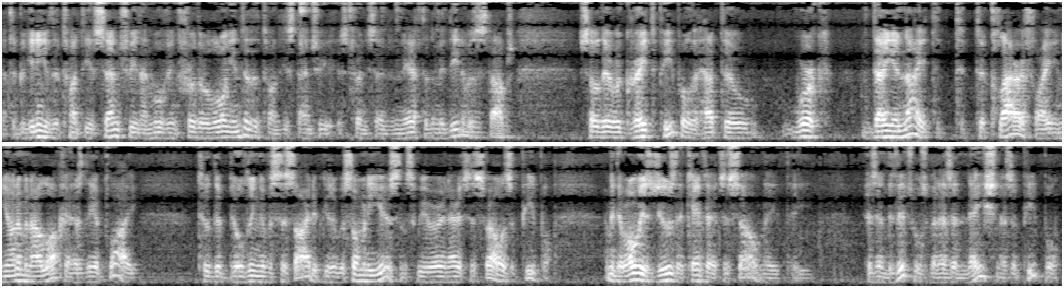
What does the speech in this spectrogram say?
at the beginning of the 20th century, then moving further along into the 20th century, is 20th century, and after the Medina was established. So there were great people that had to work day and night to, to, clarify in Yonim and Halacha as they apply to the building of a society, because it was so many years since we were in Eretz Yisrael as a people. I mean, there were always Jews that came to Eretz Yisrael, they, they, as individuals, but as a nation, as a people.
